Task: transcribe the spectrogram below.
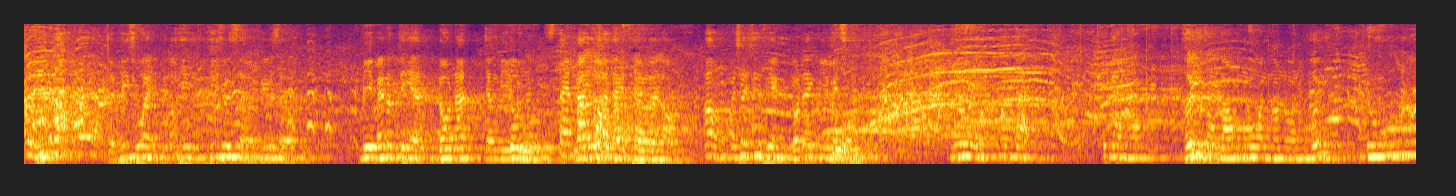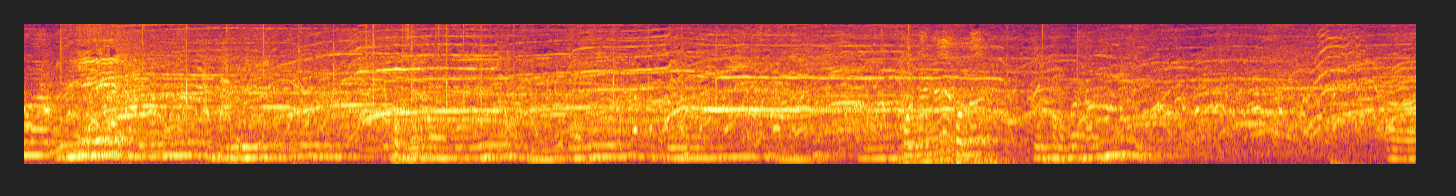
เดี๋ยวพี่ร้องด้วยอะเดี๋ยวพี่ช่วยพี่พี่ช่วยเสริมพี่ช่วยเสริมมีไหมดนตรีอะโดนัทยังมีอยู่สแตนบายหรอแล้วก็ได้เธสแตนอบายหรอเอ้าไม่ใช่ชื่อเพลงโดนัทยังมีอไม่ยู่ใช่นี่พี่กันพี่กันครับเฮ้ยสนใจร้องนวลนวลนวลเฮ้ยนวลนี่ คนเลยคนเลยเป็นของมาครับพี่เอ่อ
